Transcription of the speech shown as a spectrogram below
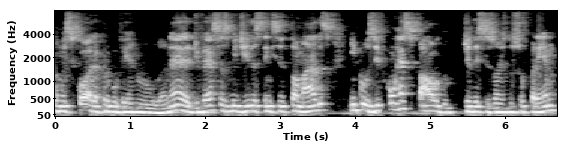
uma escória para o governo Lula. Né? Diversas medidas têm sido tomadas, inclusive com respaldo de decisões do Supremo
